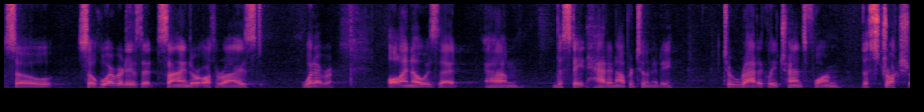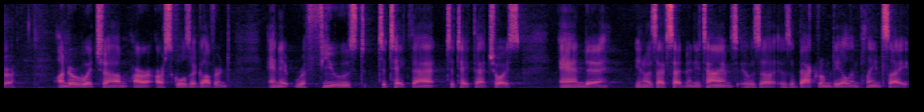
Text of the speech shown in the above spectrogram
so, so whoever it is that signed or authorized, whatever. All I know is that um, the state had an opportunity to radically transform the structure under which um, our, our schools are governed, and it refused to take that to take that choice. And uh, you know, as I've said many times, it was a it was a backroom deal in plain sight.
